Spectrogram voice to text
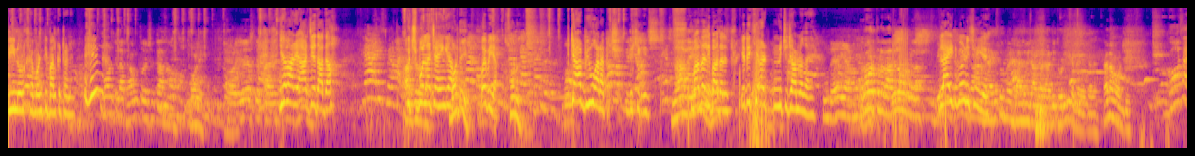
लीन और मोंटी बाल कटाने। तो ये हमारे आरजे दादा। कुछ बोलना चाहेंगे आप? ओए भैया। सुन। क्या व्यू आ रहा है पीछे? देखिए बादल ही बादल। ये देखिए नीचे जाम लगा है। रोड तो लगा दे रोड लगा। लाइट भी होनी चाहिए। है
